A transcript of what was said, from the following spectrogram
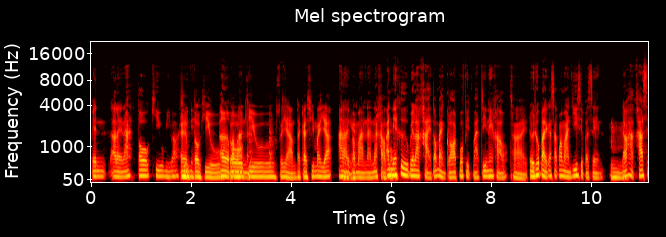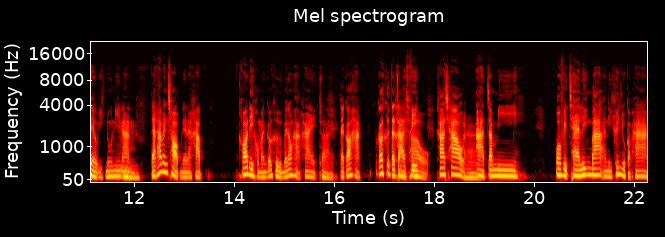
เป็นอะไรนะ โตคิวมีป่ะเออชื่อนี้โตคิวเออประมาณนั้นโตคิว สยามทากาชิมายะ อะไรอย่างเงี้ยประมาณนั้นนะครับครับอันนี้ผมคือเวลาขายต้องแบ่ง gross profit margin ให้เขา ใช่ โดยทั่วไปก็สักประมาณ 20%อืมแล้วหักค่าเซลล์อีกนู่นนี่นั่นอืมแต่ถ้าเป็นช็อปเนี่ยนะครับ ข้อดีของมันก็คือไม่ต้องหักให้ ใช่ แต่ก็หักก็คือจะจ่ายค่าฟิกเช่าค่าเช่าอ่าอาจจะมี profit sharing บ้างอันนี้ขึ้นอยู่กับห้าง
